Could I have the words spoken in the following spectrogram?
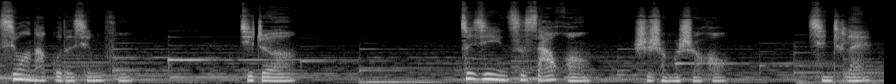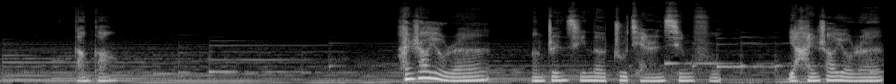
希望他过得幸福。”记者：“最近一次撒谎是什么时候？”辛芷蕾：“刚刚。”很少有人能真心的祝前任幸福，也很少有人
